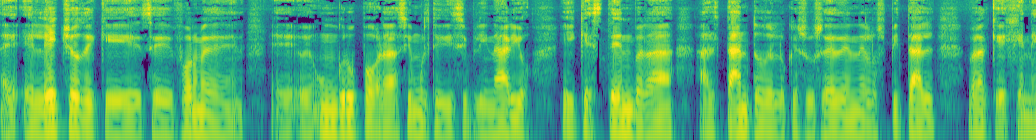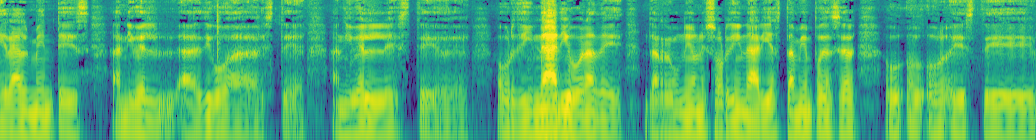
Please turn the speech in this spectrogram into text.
eh, el hecho de que se forme eh, un grupo ¿verdad? así multidisciplinario y que estén ¿verdad? al tanto de lo que sucede en el hospital, ¿verdad? que generalmente es a nivel, digo, a, este, a nivel este, ordinario, ¿verdad? De, de reuniones ordinarias, también pueden ser este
